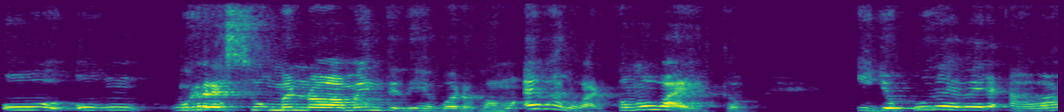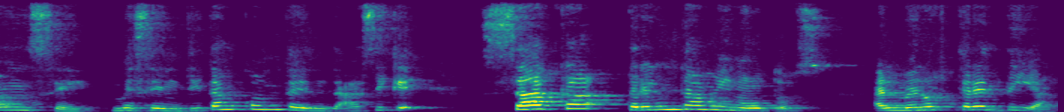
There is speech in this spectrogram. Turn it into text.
un, un resumen nuevamente, dije, bueno, vamos a evaluar, ¿cómo va esto? Y yo pude ver avance, me sentí tan contenta. Así que saca 30 minutos, al menos tres días,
